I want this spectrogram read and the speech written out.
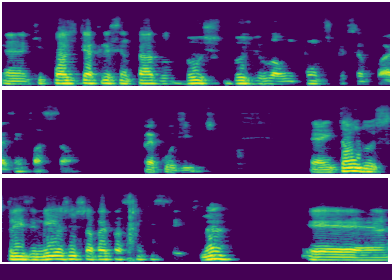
é, que pode ter acrescentado 2,1 pontos percentuais à inflação pré-Covid. É, então, dos 3,5 a gente já vai para 5,6. Né? É,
